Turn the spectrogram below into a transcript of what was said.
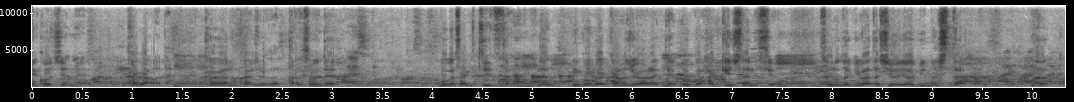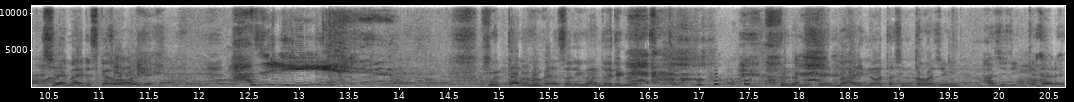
え高知じゃない。香川だ、香川の会場だった。それで、僕がさっきついてた。の、で向こうから彼女が現れて僕を発見したんですよ、その時私を呼びました。まだ試合前ですから大声で「はじりー!」頼むからそれ言わんといてくれって。ほんでもう全員周りの私の友達に「はじりって誰?」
